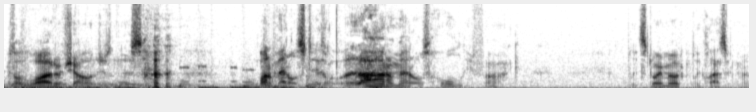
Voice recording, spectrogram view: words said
There's a lot of challenges in this. a lot of medals, too. There's a lot of medals. Holy story mode, complete classic mode.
